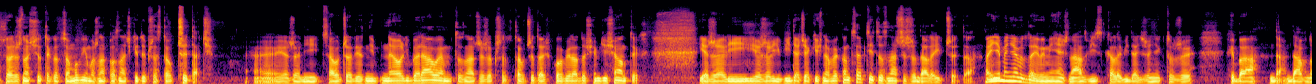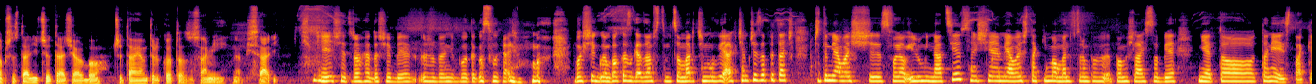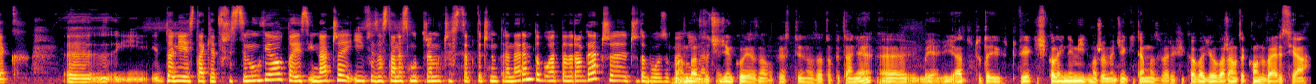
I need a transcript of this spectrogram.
w zależności od tego, co mówi, można poznać, kiedy przestał czytać. E, jeżeli cały czas jest neoliberałem, to znaczy, że przestał czytać w połowie lat 80. Jeżeli, jeżeli widać jakieś nowe koncepcje, to znaczy, że dalej czyta. No i nie będziemy tutaj wymieniać nazwisk, ale widać, że niektórzy chyba da dawno przestali czytać albo czytają tylko to, co sami napisali. Śmieję się trochę do siebie, żeby nie było tego słychać, bo, bo, się głęboko zgadzam z tym, co Marcin mówi, ale chciałam cię zapytać, czy ty miałeś e, swoją iluminację? W sensie miałeś taki moment, w którym pomyślałeś sobie, nie, to, to nie jest tak, jak e, to nie jest tak, jak wszyscy mówią, to jest inaczej i zostanę smutnym czy sceptycznym trenerem? To była ta droga, czy, czy to było zupełnie Bardzo inaczej? Bardzo Ci dziękuję znowu, Krystyno, za to pytanie. E, ja, ja tutaj jakiś kolejny mit możemy dzięki temu zweryfikować. Ja uważam, że konwersja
